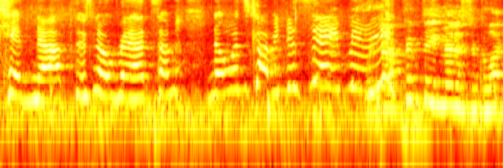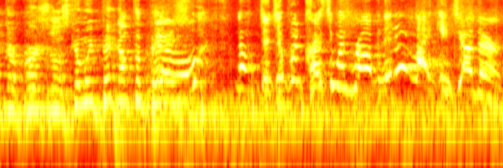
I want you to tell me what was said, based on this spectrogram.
kidnapped. There's no ransom. No one's coming to save me. We've got 15 minutes to collect our personals. Can we pick up the pace? No, no. Did you put Christy with Robin? They don't like each other.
